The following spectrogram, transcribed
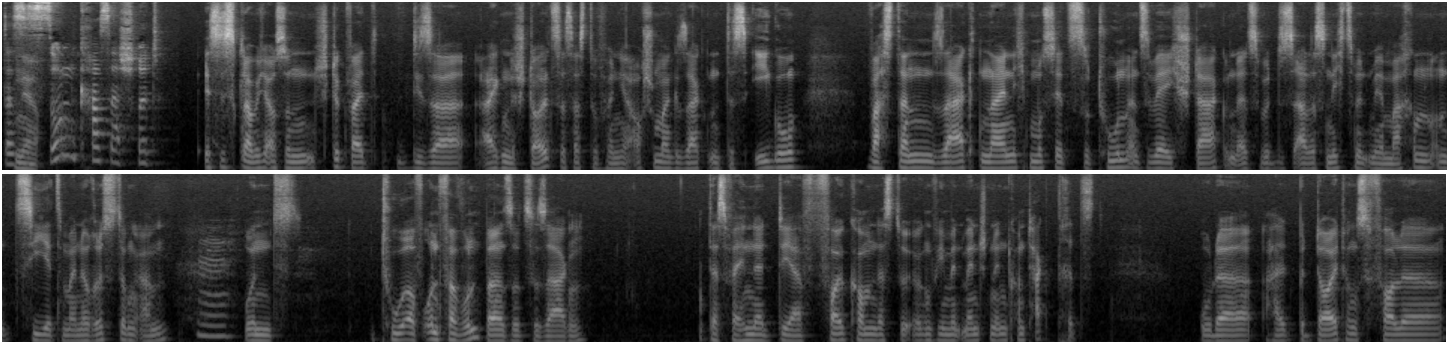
Das ja. ist so ein krasser Schritt. Es ist, glaube ich, auch so ein Stück weit dieser eigene Stolz, das hast du vorhin ja auch schon mal gesagt, und das Ego, was dann sagt, nein, ich muss jetzt so tun, als wäre ich stark und als würde es alles nichts mit mir machen und ziehe jetzt meine Rüstung an hm. und tue auf unverwundbar sozusagen. Das verhindert dir vollkommen, dass du irgendwie mit Menschen in Kontakt trittst. Oder halt bedeutungsvolle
